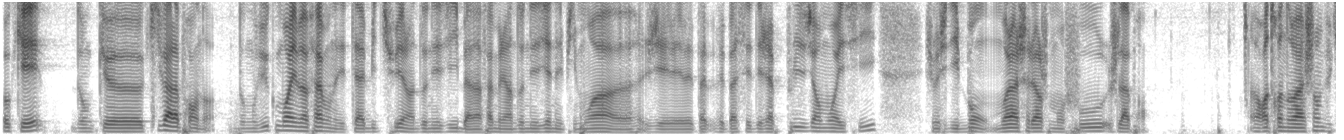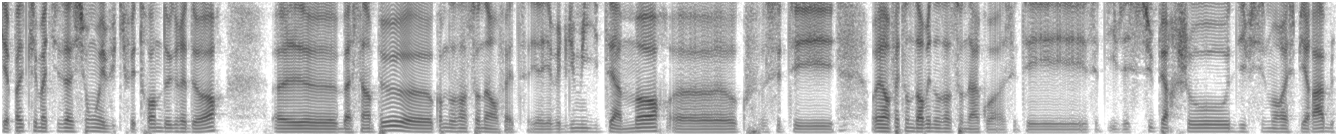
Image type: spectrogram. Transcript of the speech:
ok, donc qui va la prendre? Donc vu que moi et ma femme on était habitués à l'Indonésie, bah, ma femme elle est indonésienne et puis moi euh, j'ai passé déjà plusieurs mois ici, je me suis dit bon moi la chaleur je m'en fous, je la prends. En rentrant dans la chambre vu qu'il n'y a pas de climatisation et vu qu'il fait 30 degrés dehors, euh, bah, c'est un peu euh, comme dans un sauna en fait. Il y avait de l'humidité à mort. c'était, ouais, en fait, on dormait dans un sauna quoi. Il faisait super chaud, difficilement respirable.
